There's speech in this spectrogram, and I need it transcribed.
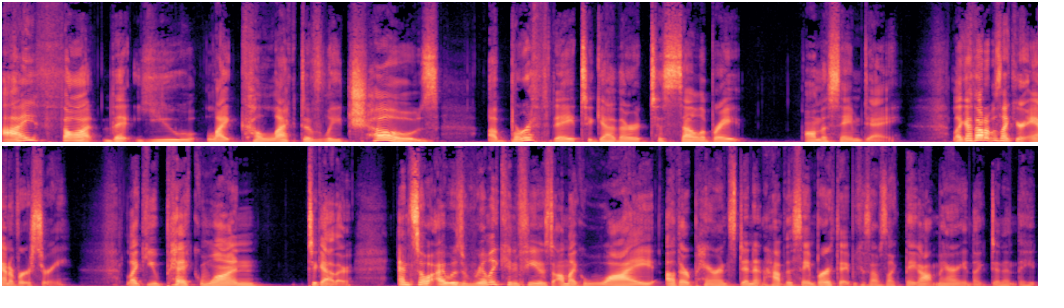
I thought that you like collectively chose a birthday together to celebrate on the same day. Like I thought it was like your anniversary. Like you pick one together. And so I was really confused on like why other parents didn't have the same birthday because I was like they got married like didn't they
